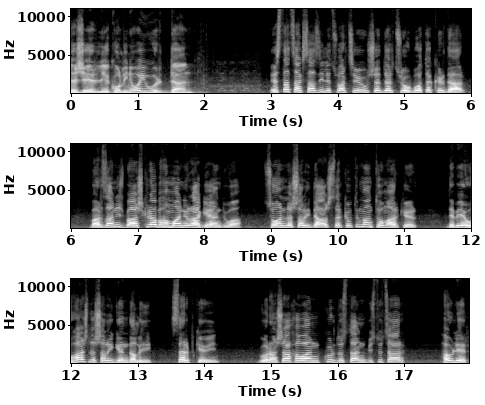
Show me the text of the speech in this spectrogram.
لە ژێر لێکۆڵینەوەی ورددان. ئێستا چاکسازی لە چوارچێوەی وشە دەرچووە و بۆتە کردار، بارزانیش بە ئاشکرا بە هەمووانی ڕاگەیاندووە، چۆن لە شەڕی داعش سەرکەوتنمان تۆمار کرد، دەبێ ئەوهاش لە شەڕی گەندەڵی سەر بکەوین. گۆران شاخەوان کوردستان بیست و چوار هەولێر.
